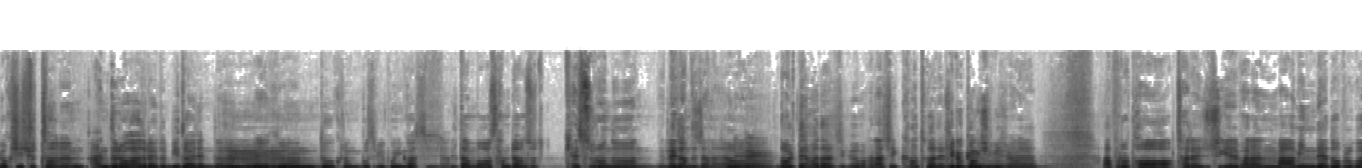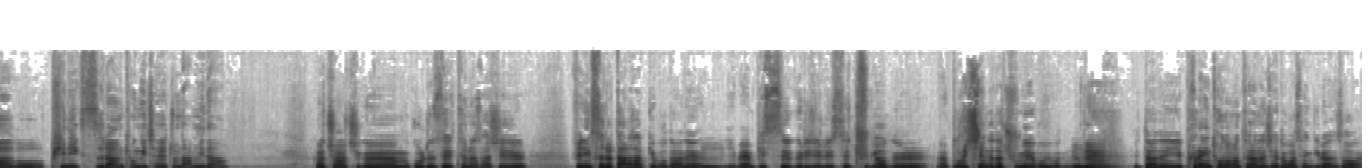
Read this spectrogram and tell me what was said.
역시 슈터는 안 들어가더라도 믿어야 된다. 음. 네, 그런 또 그런 모습이 보인 것 같습니다. 일단 뭐 3점슛 개수로는 레전드잖아요. 네. 넣을 때 마다 지금 하나씩 카운트가 되는 기록 경신이죠. 때문에 앞으로 더 잘해 주시길 바라는 마음인데도 불구하고 피닉스랑 경기 차이가 좀 납니다. 그렇죠. 지금 골든스테이트는 사실 피닉스를 따라잡기보다는 음. 이 멤피스 그리즐리스의 추격을 뿌리치는 게 더 중요해 보이거든요. 네. 일단은 이 play-in 토너먼트라는 제도가 생기면서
